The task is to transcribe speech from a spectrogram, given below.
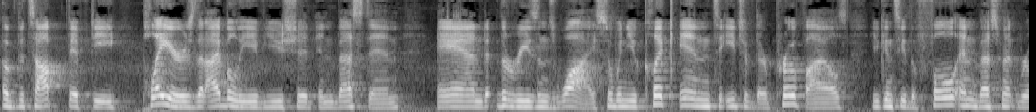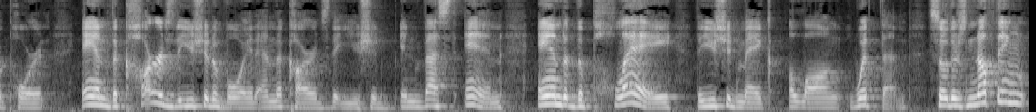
of the top 50 players that I believe you should invest in and the reasons why. So when you click into each of their profiles, you can see the full investment report and the cards that you should avoid and the cards that you should invest in and the play that you should make along with them. So there's nothing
